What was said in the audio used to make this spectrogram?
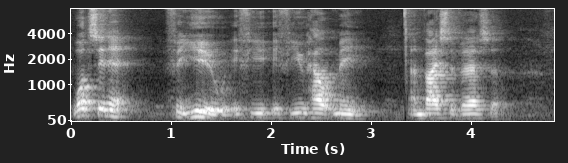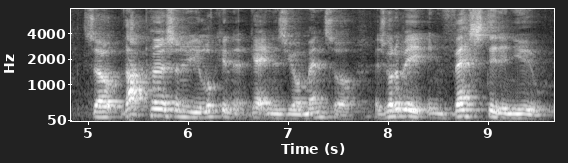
What's in it for you if you if you help me and vice versa. So that person who you're looking at getting as your mentor has got to be invested in you.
